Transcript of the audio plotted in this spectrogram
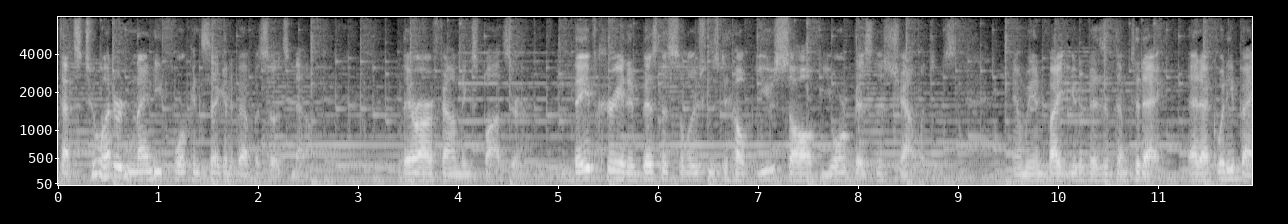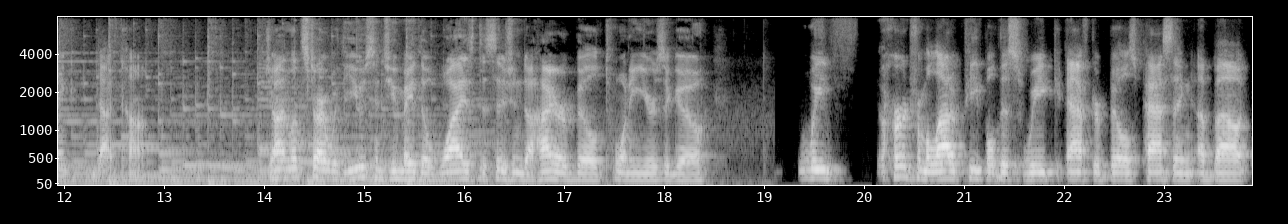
That's 294 consecutive episodes now. They're our founding sponsor. They've created business solutions to help you solve your business challenges. And we invite you to visit them today at equitybank.com. John, let's start with you since you made the wise decision to hire Bill 20 years ago. We've heard from a lot of people this week after Bill's passing about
